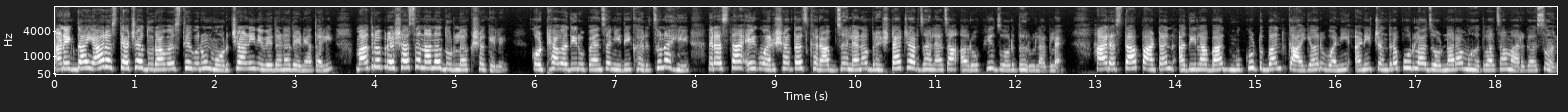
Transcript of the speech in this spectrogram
अनेकदा या रस्त्याच्या दुरावस्थेवरून मोर्चा आणि निवेदनं देण्यात आली मात्र प्रशासनानं दुर्लक्ष केले. कोट्यावधी रुपयांचा निधी खर्चूनही रस्ता एक वर्षातच खराब झाल्यानं भ्रष्टाचार झाल्याचा आरोपही जोर धरू लागलाय. हा रस्ता पाटण आदिलाबाद मुकुटबंद कायर वणी आणि चंद्रपूरला जोडणारा महत्त्वाचा मार्ग असून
